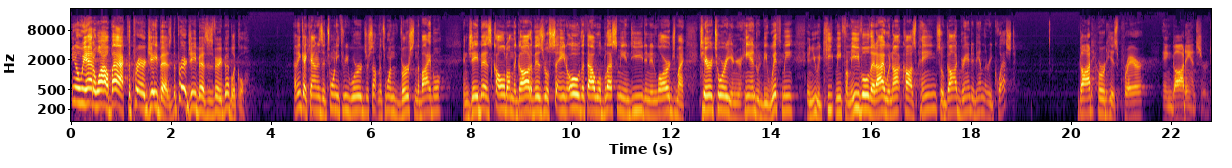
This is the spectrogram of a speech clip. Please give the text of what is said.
You know, we had a while back the prayer Jabez. The prayer Jabez is very biblical. I think I counted as 23 words or something. It's one verse in the Bible. And Jabez called on the God of Israel, saying, Oh, that thou wilt bless me indeed and enlarge my territory, and your hand would be with me, and you would keep me from evil, that I would not cause pain. So God granted him the request. God heard his prayer and God answered.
